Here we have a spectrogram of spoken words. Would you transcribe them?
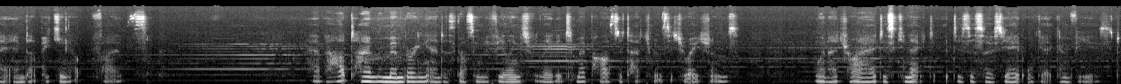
I end up picking up fights. I have a hard time remembering and discussing the feelings related to my past attachment situations. When I try, I disconnect, disassociate, or get confused.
